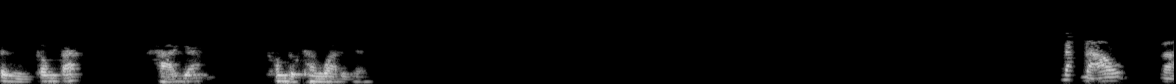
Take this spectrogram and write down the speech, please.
từng công tác hạ giá không được thăng hoa được đây đắc đạo, và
